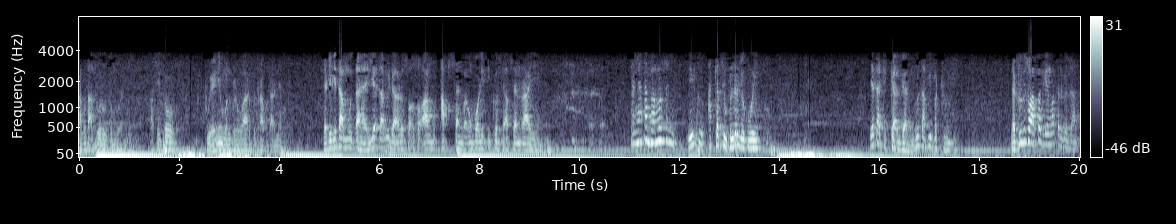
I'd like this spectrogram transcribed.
Aku tak turu tunggu ini. Pas itu Bu ini mau keluar putra putranya. Jadi kita mutahayya tapi udah harus sok-sokan absen, pak politikus ya absen rai. Ternyata bangun sen, itu adat sing bener yo kuwi iku. Ya tadi gak ganggu tapi peduli. Nah dulu sahabat yang ngoten ke sana.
